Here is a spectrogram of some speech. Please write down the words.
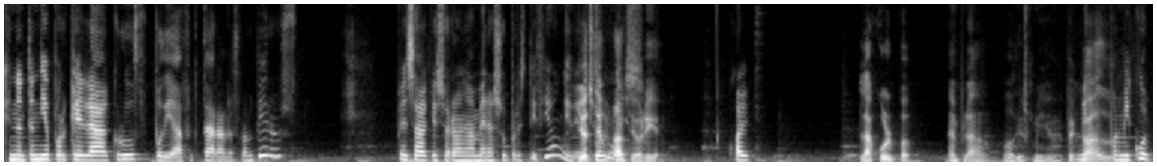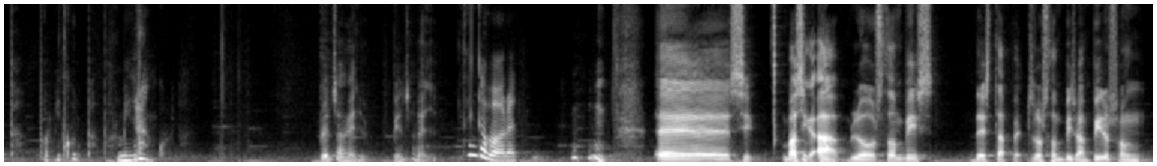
que no entendía por qué la cruz podía afectar a los vampiros. Pensaba que eso era una mera superstición. Y de Yo hecho tengo una es. teoría. ¿Cuál? La culpa. En plan, oh Dios mío, he pecado. por mi culpa, por mi culpa, por mi gran culpa. Piensa en ello, piensa en ello. Think about it. Eh, sí. Básica. Ah, los zombies de esta. Los zombies vampiros son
